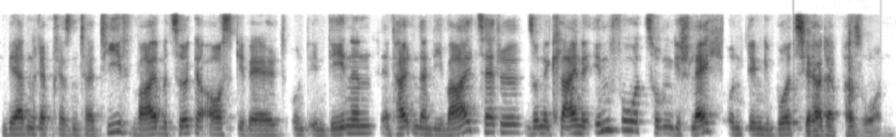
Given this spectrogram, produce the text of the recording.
werden repräsentativ Wahlbezirke ausgewählt und in denen enthalten dann die Wahlzettel so eine kleine Info zum Geschlecht und dem Geburtsjahr der Person.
